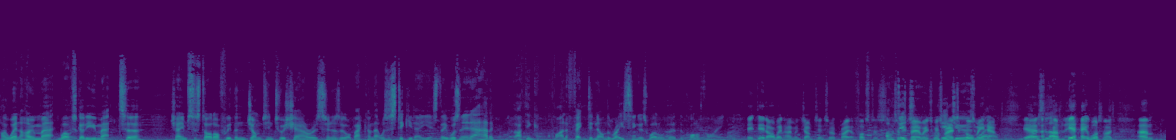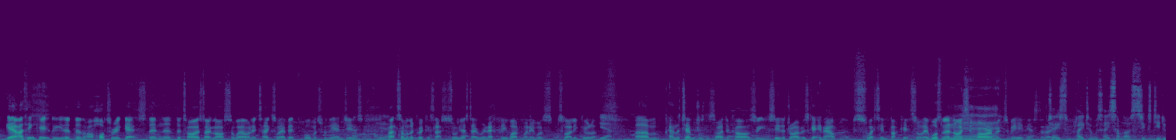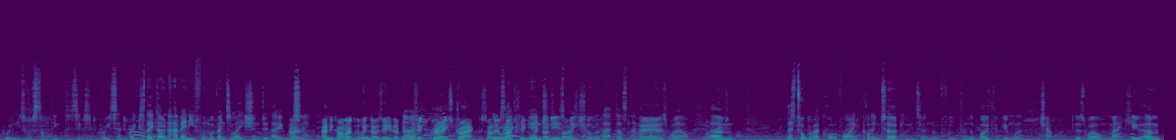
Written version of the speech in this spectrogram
I went home, Matt. Well, let's go to you, Matt. Uh, James to start off with, and jumped into a shower as soon as I got back home. That was a sticky day yesterday, wasn't it? It had, a, I think, quite an effect, didn't it, on the racing as well, or the, the qualifying? It did. I went home and jumped into a crate of Fosters. Oh, to did be fair, you? which, which managed to cool me well? down. That was lovely. yeah, it was nice. Um, yeah, I think it, the, the, the hotter it gets, then the, the tyres don't last so well, and it takes away a bit of performance from the engines. Yeah. Fact, some of the quickest laps I saw yesterday were in FP1 when it was slightly cooler. Yeah. Um, and the temperatures inside the cars, you can see the drivers getting out, sweating buckets. So it wasn't a nice Yeah. environment to be in yesterday. Jason Plato was saying something like 60 degrees or something, to 60 degrees centigrade, because they don't have any form of ventilation, do they? It would no, seem. and you can't open the windows either No. because it creates drag. So they all have to keep The the, engineers closed. make sure that that doesn't happen yeah. as well. Um, let's talk about qualifying. Colin Turkington, from, from the both of you, and we'll chat as well, Matt Q. Um,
